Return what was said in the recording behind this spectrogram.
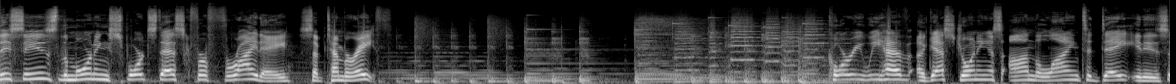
This is the morning sports desk for Friday, September 8th. Corey, we have a guest joining us on the line today. It is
